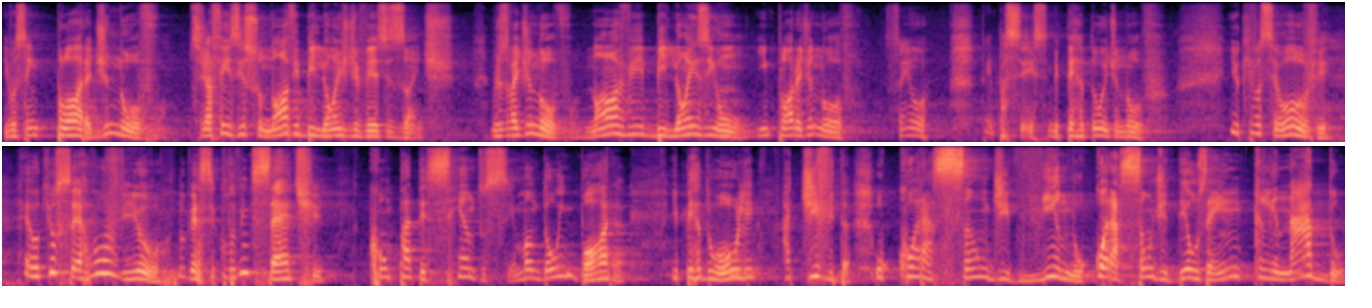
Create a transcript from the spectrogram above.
e você implora de novo. Você já fez isso nove bilhões de vezes antes. Jesus vai de novo, 9 bilhões e um, e implora de novo: Senhor, tem paciência, me perdoa de novo. E o que você ouve é o que o servo ouviu no versículo 27. Compadecendo-se, mandou embora e perdoou-lhe a dívida. O coração divino, o coração de Deus é inclinado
